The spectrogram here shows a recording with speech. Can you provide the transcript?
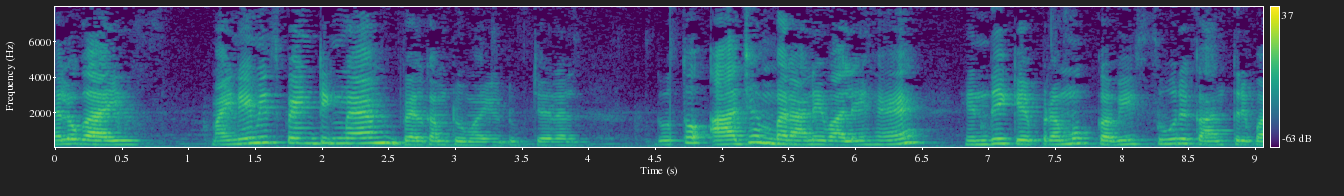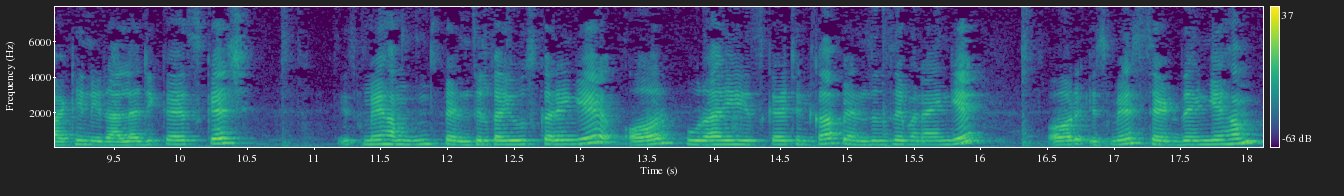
Hello guys my name is painting ma'am welcome to my YouTube channel दोस्तों, आज हम बनाने वाले हैं हिंदी के प्रमुख कवि सूर्यकांत त्रिपाठी निराला जी का स्केच इसमें हम पेंसिल का यूज़ करेंगे और पूरा ही स्केच इनका पेंसिल से बनाएँगे और इसमें सेट देंगे हम।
